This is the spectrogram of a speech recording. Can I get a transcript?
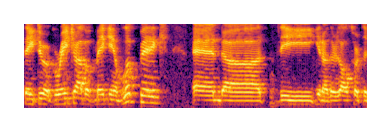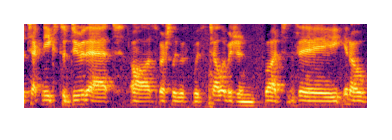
They do a great job of making them look big and uh, the you know there's all sorts of techniques to do that, uh, especially with with television. But they you know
